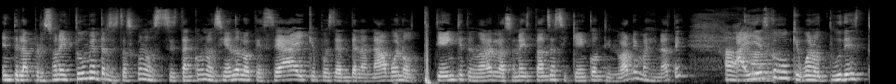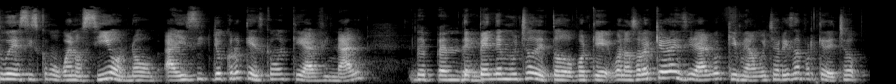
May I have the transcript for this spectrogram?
entre la persona y tú mientras estás cono- se están conociendo lo que sea y que pues de, de la nada, bueno, tienen que tener una relación a distancia si quieren continuar, imagínate. Ajá. Ahí es como que, bueno, tú, de- tú decís como, bueno, sí o no. Ahí sí, yo creo que es como que al final Depende. Depende mucho de todo, porque, bueno, solo quiero decir algo que me da mucha risa, porque de hecho,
